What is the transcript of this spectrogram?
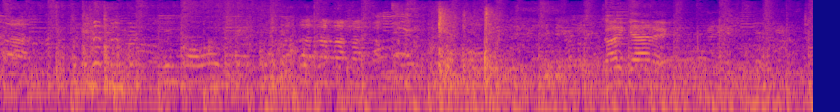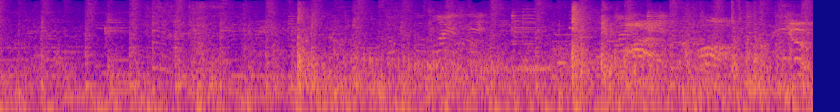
Tell you right. Nice. Gigantic.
